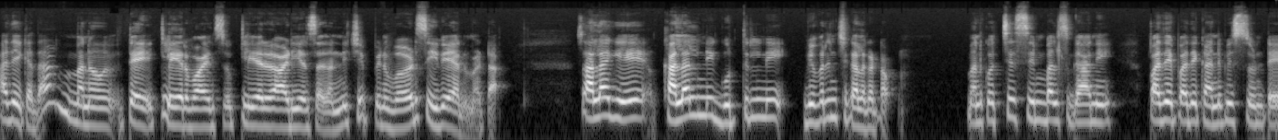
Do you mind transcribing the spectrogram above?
అదే కదా మనం టే క్లియర్ వాయిన్స్ క్లియర్ ఆడియన్స్ అవన్నీ చెప్పిన వర్డ్స్ ఇవే అనమాట సో అలాగే కళల్ని గుర్తుల్ని వివరించగలగటం మనకు వచ్చే సింబల్స్ కానీ పదే పదే కనిపిస్తుంటే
